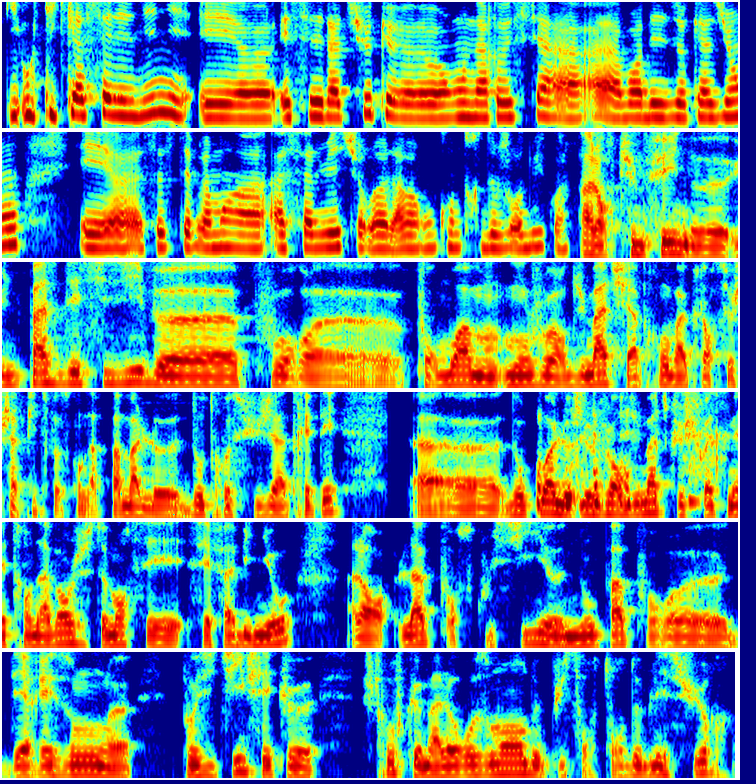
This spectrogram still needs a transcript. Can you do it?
qui, ou qui cassait les lignes. Et, euh, c'est là-dessus qu'on a réussi à, avoir des occasions. Et euh, ça, c'était vraiment à, saluer sur euh, la rencontre d'aujourd'hui. Quoi. Alors, tu me fais une, passe décisive euh, pour, pour moi, mon, joueur du match. Et après, on va clore ce chapitre parce qu'on a pas mal d'autres sujets à traiter. Euh, donc moi, le, le, joueur du match que je souhaite mettre en avant, justement, c'est Fabinho. Alors là, pour ce coup-ci, non pas pour des raisons positives, c'est que je trouve que malheureusement, depuis son retour de blessure,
